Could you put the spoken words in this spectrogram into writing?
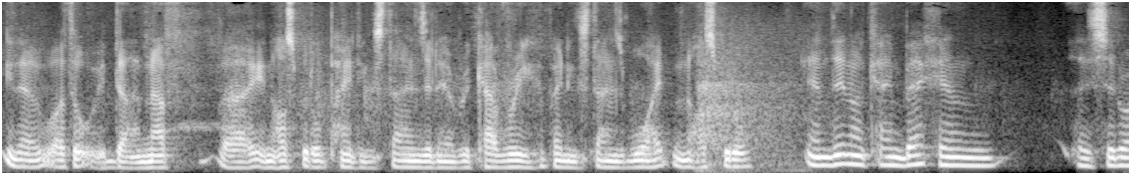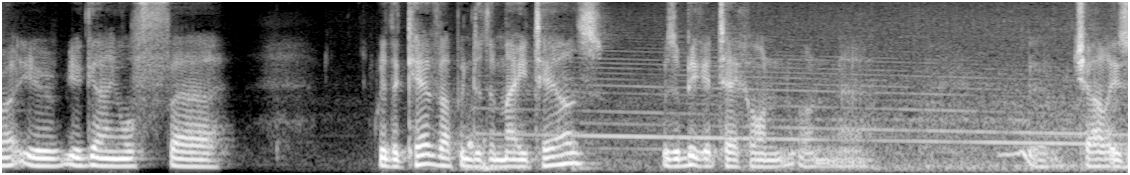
You know, I thought we'd done enough uh, in hospital painting stones in our recovery, painting stones white in hospital. And then I came back and they said, right, you're, you're going off uh, with the cav up into the May Towers. It was a big attack on, on uh, uh, Charlie's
